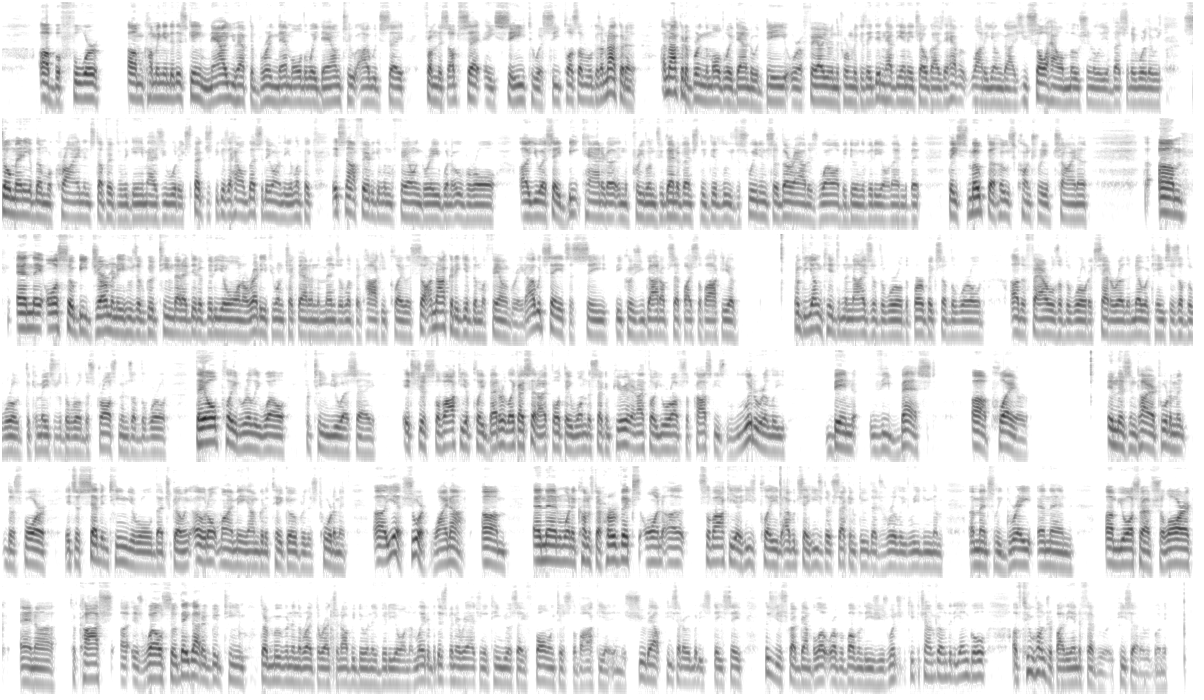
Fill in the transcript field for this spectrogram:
uh, before um, coming into this game. Now you have to bring them all the way down to, I would say, from this upset, a C to a C plus level because I'm not gonna I'm not going to bring them all the way down to a D or a failure in the tournament because they didn't have the NHL guys. They have a lot of young guys. You saw how emotionally invested they were. There was so many of them were crying and stuff after the game, as you would expect, just because of how invested they are in the Olympics. It's not fair to give them a failing grade when overall uh, USA beat Canada in the prelims, who then eventually did lose to Sweden, so they're out as well. I'll be doing a video on that in a bit. They smoked the host country of China. Um, and they also beat Germany, who's a good team that I did a video on already. If you want to check that on the men's Olympic hockey playlist, so I'm not going to give them a failing grade. I would say it's a C because you got upset by Slovakia. The young kids in the Knives of the world, the Burbicks of the world, uh, the Farrells of the world, etc., the Noah Cates of the world, the Kamases of the world, the Strassmans of the world, they all played really well for Team USA. It's just Slovakia played better. Like I said, I thought they won the second period, and I thought Juraj Slafkovsky's literally been the best uh, player in this entire tournament thus far. It's a 17 year old that's going, oh, don't mind me, I'm going to take over this tournament. Uh, yeah, sure, why not? Um, and then when it comes to Hervics on uh, Slovakia, he's played, I would say he's their second dude that's really leading them immensely great. And then um, you also have Cehlarik and uh, Tokash uh, as well. So they got a good team. They're moving in the right direction. I'll be doing a video on them later. But this has been a reaction to Team USA falling to Slovakia in the shootout. Peace out, everybody. Stay safe. Please subscribe down below or up above on these widgets to keep the channel going to the end goal of 200 by the end of February. Peace out, everybody.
